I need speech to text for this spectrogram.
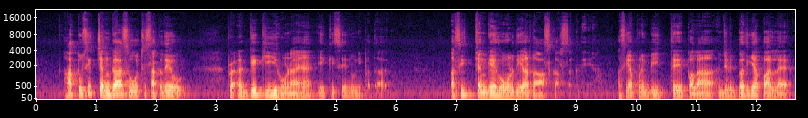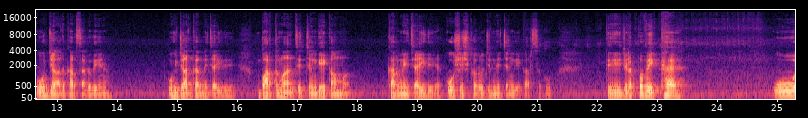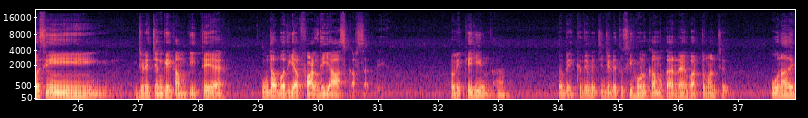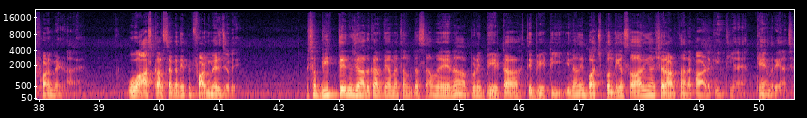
ਹਾਂ, ਤੁਸੀਂ ਚੰਗਾ ਸੋਚ ਸਕਦੇ ਹੋ, ਪਰ ਅੱਗੇ ਕੀ ਹੋਣਾ ਹੈ, ਇਹ ਕਿਸੇ ਨੂੰ ਨਹੀਂ ਪਤਾ। ਅਸੀਂ ਚੰਗੇ ਹੋਣ ਦੀ ਅਰਦਾਸ ਕਰ ਸਕਦੇ ਹਾਂ। ਅਸੀਂ ਆਪਣੇ ਬੀਤੇ ਪਲਾਂ, ਜਿਹੜੇ ਵਧੀਆ ਪਲ ਹੈ, ਉਹ ਯਾਦ ਕਰ ਸਕਦੇ ਹਾਂ। ਉਹੀ ਯਾਦ ਕਰਨੇ ਚਾਹੀਦੇ। ਵਰਤਮਾਨ 'ਚ ਚੰਗੇ ਕੰਮ ਕਰਨੇ ਚਾਹੀਦੇ ਆ। ਕੋਸ਼ਿਸ਼ ਕਰੋ ਜਿੰਨੇ ਚੰਗੇ ਕਰ ਸਕੋ। ਤੇ ਜਿਹੜਾ ਭਵਿੱਖ ਹੈ, ਉਹ ਅਸੀਂ ਜਿਹੜੇ ਚੰਗੇ ਕੰਮ ਕੀਤੇ ਆ ਉਹਦਾ ਵਧੀਆ ਫਲ ਦੀ ਆਸ ਕਰ ਸਕਦੇ ਹਾਂ ਭਵਿੱਖ ਹੀ ਹੁੰਦਾ। ਭਵਿੱਖ ਦੇ ਵਿੱਚ ਜਿਹੜੇ ਤੁਸੀਂ ਹੁਣ ਕੰਮ ਕਰ ਰਹੇ ਹੋ ਵਰਤਮਾਨ 'ਚ, ਉਹਨਾਂ ਦਾ ਹੀ ਫਲ ਮਿਲਣਾ ਹੈ। ਉਹ ਆਸ ਕਰ ਸਕਦੇ ਵੀ ਫਲ ਮਿਲ ਜਾਵੇ। ਅੱਛਾ, ਬੀਤੇ ਨੂੰ ਯਾਦ ਕਰਦੇ ਆ ਮੈਂ ਤੁਹਾਨੂੰ ਦੱਸਾਂ, ਮੈਂ ਨਾ ਆਪਣੇ ਬੇਟਾ ਤੇ ਬੇਟੀ, ਇਹਨਾਂ ਦੇ ਬਚਪਨ ਦੀਆਂ ਸਾਰੀਆਂ ਸ਼ਰਾਰਤਾਂ ਰਿਕਾਰਡ ਕੀਤੀਆਂ ਆ ਕੈਮਰਿਆਂ 'ਚ।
